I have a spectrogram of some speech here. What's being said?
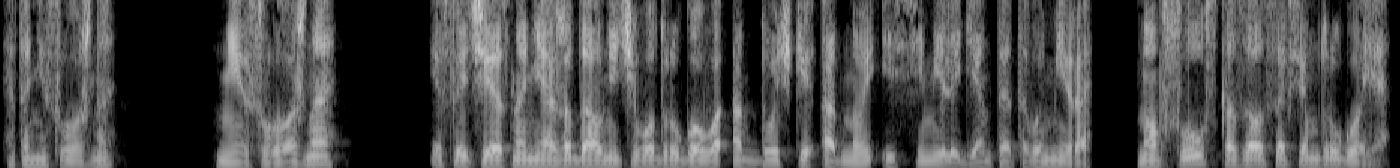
«Это несложно». «Несложно?» Если честно, не ожидал ничего другого от дочки одной из семи легенд этого мира, но вслух сказал совсем другое.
